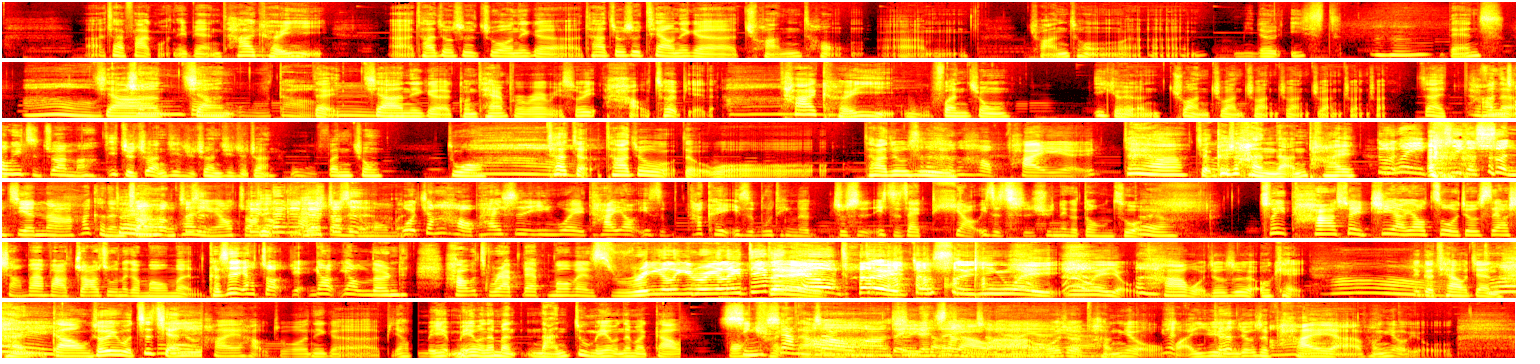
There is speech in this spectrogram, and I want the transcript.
啊，在法国那边，他可以，呃，他就是做那个，他就是跳那个传统，嗯，传统呃 Middle East 嗯哼 dance。哦，加加舞蹈，对，加那个 contemporary，所以好特别的。他可以五分钟一个人转转转转转转转，在他的一直转吗？一直转，一直转，一直转，五分钟多。他就他就的我。他就是很好拍耶，对啊，这可是很难拍，因为就是一个瞬间呐，他可能转很快也要抓。对对对，就是我讲好拍，是因为他要一直，他可以一直不停的就是一直在跳，一直持续那个动作。对啊，所以他所以 Gia 要做就是要想办法抓住那个 moment，可是要抓要要 learn how to grab that moment is really really difficult。对，就是因为因为有他，我就是 OK。那个条件很高，所以我之前就拍好多那个比较没有没有那么难度没有那么高形象照吗？对，形象照啊，或者朋友怀孕就是拍呀，朋友有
